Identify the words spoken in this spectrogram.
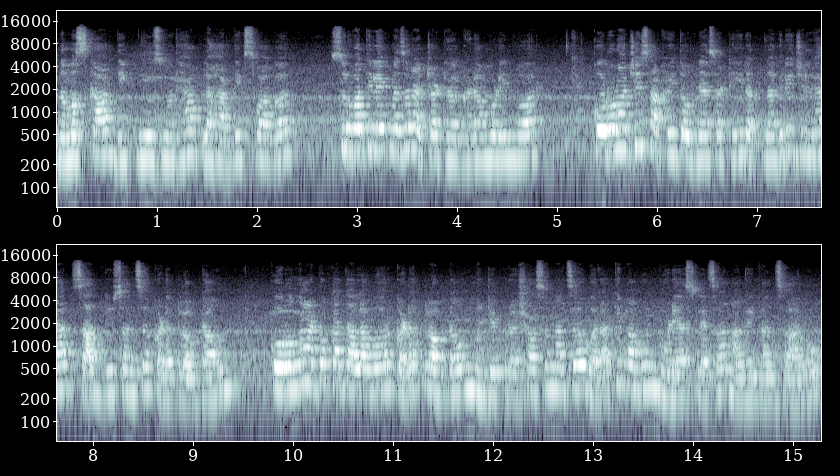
नमस्कार दीप न्यूजमध्ये आपलं हार्दिक स्वागत. सुरुवातीला एक नजर आजच्या ठळक घडामोडींवर. कोरोनाची साखळी तोडण्यासाठी रत्नागिरी जिल्ह्यात सात दिवसांचं कडक लॉकडाऊन कोरोना आटोक्यात आल्यावर कडक लॉकडाऊन म्हणजे प्रशासनाचं वराती मागून घोडे असल्याचा नागरिकांचा आरोप.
